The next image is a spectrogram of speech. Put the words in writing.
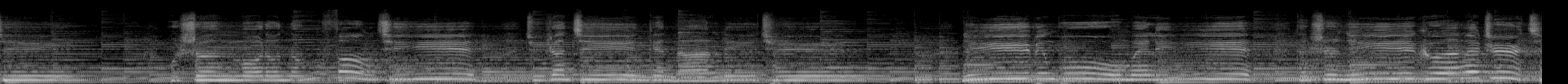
己。我什么都能放弃，居然今天难离去。你并不美丽，但是你可爱至极。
